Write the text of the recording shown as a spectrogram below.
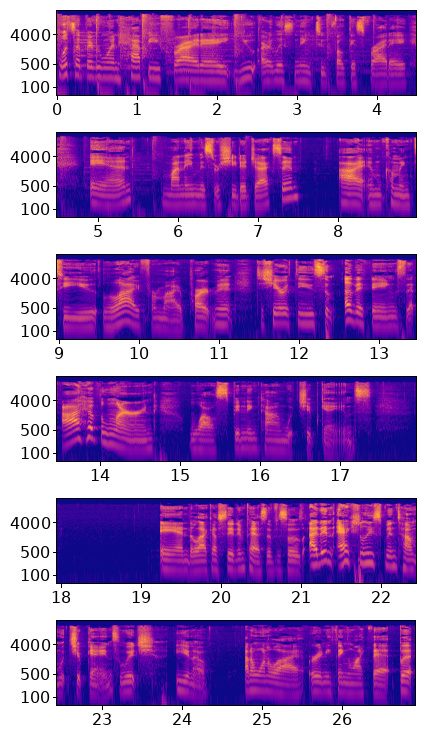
What's up, everyone? Happy Friday. You are listening to Focus Friday, and my name is Rashida Jackson. I am coming to you live from my apartment to share with you some other things that I have learned while spending time with Chip Gaines. And like I've said in past episodes, I didn't actually spend time with Chip Gaines, which, you know, I don't want to lie or anything like that, but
